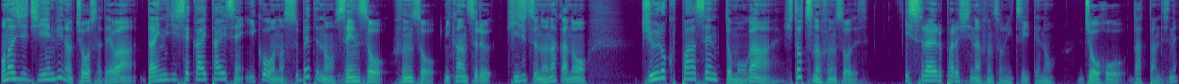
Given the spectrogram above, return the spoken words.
同じ GNV の調査では、第二次世界大戦以降のすべての戦争、紛争に関する記述の中の16%もが一つの紛争です。イスラエル・パレスチナ紛争についての情報だったんですね。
